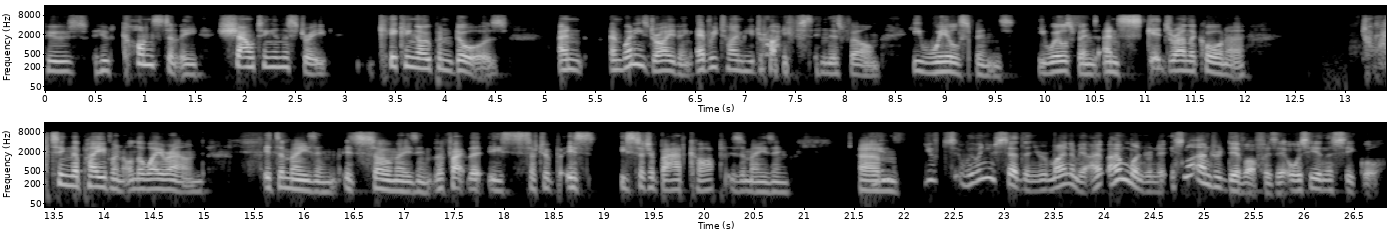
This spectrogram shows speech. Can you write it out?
who's who's constantly shouting in the street, kicking open doors, and and when he's driving, every time he drives in this film, he wheel spins. He wheel spins and skids around the corner, twatting the pavement on the way round. It's amazing. It's so amazing. The fact that he's such a he's, he's such a bad cop is amazing. Um, you, you when you said then you reminded me. I, I'm wondering, it's not Andrew Divoff, is it, or was he in the sequel?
